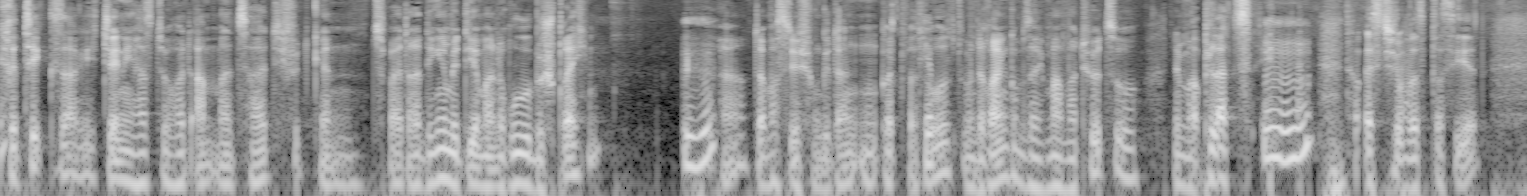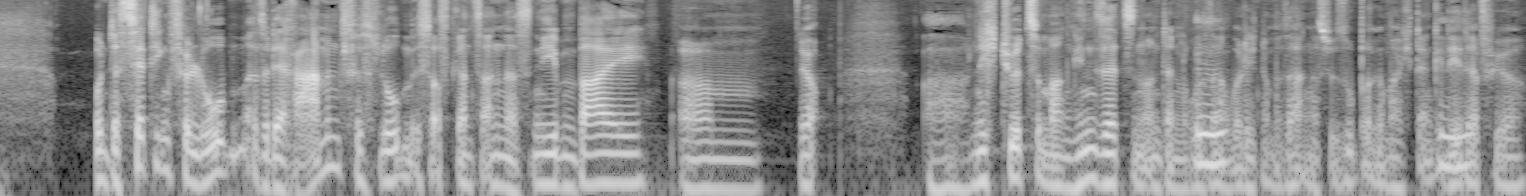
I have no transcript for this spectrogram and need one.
Kritik sage ich, Jenny, hast du heute Abend mal Zeit? Ich würde gerne zwei, drei Dinge mit dir mal in Ruhe besprechen. Ja, da machst du dir schon Gedanken, Gott, was Jupp. los? Wenn du reinkommst, sag ich, mach mal Tür zu, nimm mal Platz. da weißt du schon, was passiert. Und das Setting für Loben, also der Rahmen fürs Loben ist oft ganz anders. Nebenbei, ähm, ja, äh, nicht Tür zu machen, hinsetzen und dann Ruhe sagen, wollte ich nochmal sagen, hast du super gemacht, ich danke dir dafür.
